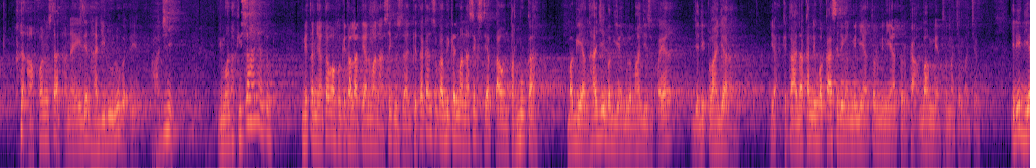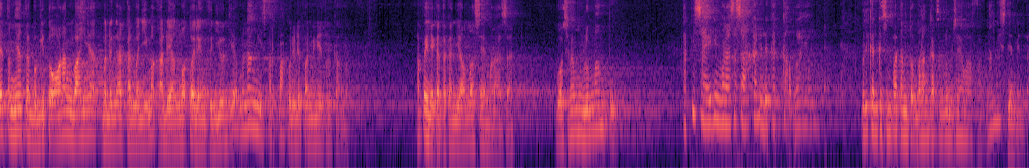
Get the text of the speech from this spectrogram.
Afwan Ustaz, anak izin haji dulu katanya. Haji? Gimana kisahnya tuh? Ini ternyata waktu kita latihan manasik Ustaz, kita kan suka bikin manasik setiap tahun terbuka bagi yang haji, bagi yang belum haji supaya jadi pelajaran. Ya, kita adakan di Bekasi dengan miniatur-miniatur Ka'bah, miniatur macam-macam. Jadi dia ternyata begitu orang banyak mendengarkan menyimak, ada yang moto, ada yang video, dia menangis terpaku di depan miniatur Ka'bah. Apa yang dikatakan ya Allah, saya merasa bahwa saya memang belum mampu. Tapi saya ini merasa seakan di dekat Ka'bah ya Allah. Berikan kesempatan untuk berangkat sebelum saya wafat. Nangis dia minta.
